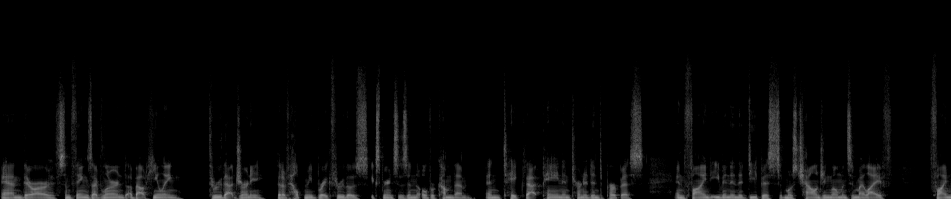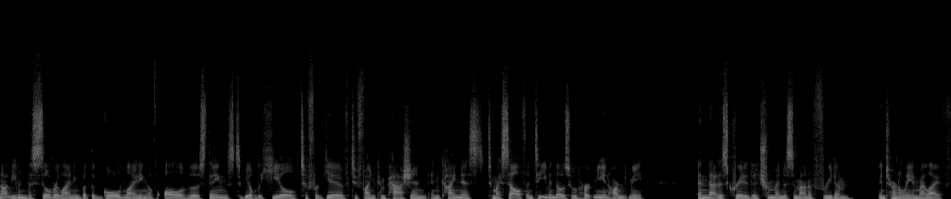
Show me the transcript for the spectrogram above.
And there are some things I've learned about healing through that journey that have helped me break through those experiences and overcome them and take that pain and turn it into purpose and find even in the deepest, most challenging moments in my life, find not even the silver lining, but the gold lining of all of those things to be able to heal, to forgive, to find compassion and kindness to myself and to even those who have hurt me and harmed me. And that has created a tremendous amount of freedom internally in my life.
